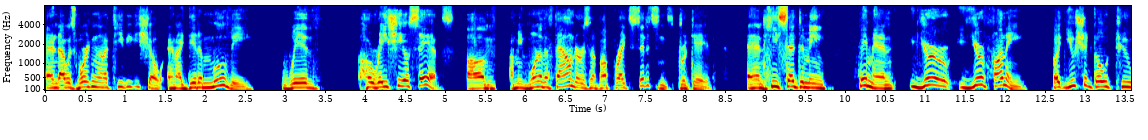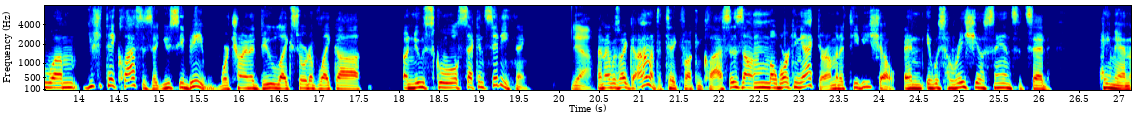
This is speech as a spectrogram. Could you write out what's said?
and I was working on a TV show and I did a movie with Horatio Sanz of I mean one of the founders of Upright Citizens Brigade and he said to me, "Hey man, you're you're funny, but you should go to um you should take classes at UCB. We're trying to do like sort of like a a new school second city thing." Yeah. And I was like, I don't have to take fucking classes. I'm a working actor. I'm in a TV show. And it was Horatio Sanz that said, Hey man,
